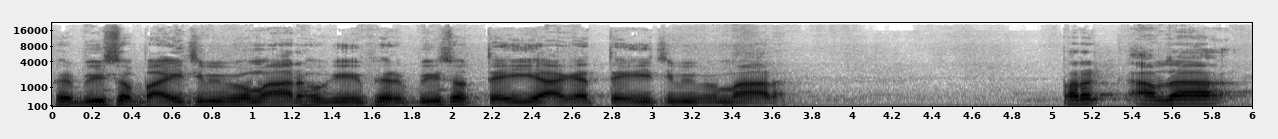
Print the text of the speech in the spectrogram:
ਫਿਰ 2022 ਚ ਵੀ ਬਿਮਾਰ ਹੋ ਗਈ, ਫਿਰ 2023 ਆ ਗਿਆ 23 ਚ ਵੀ ਬਿਮਾਰ। ਪਰ ਆਪਦਾ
